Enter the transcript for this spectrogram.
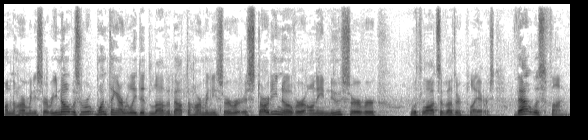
on the Harmony server. You know, it was one thing I really did love about the Harmony server is starting over on a new server with lots of other players. That was fun.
